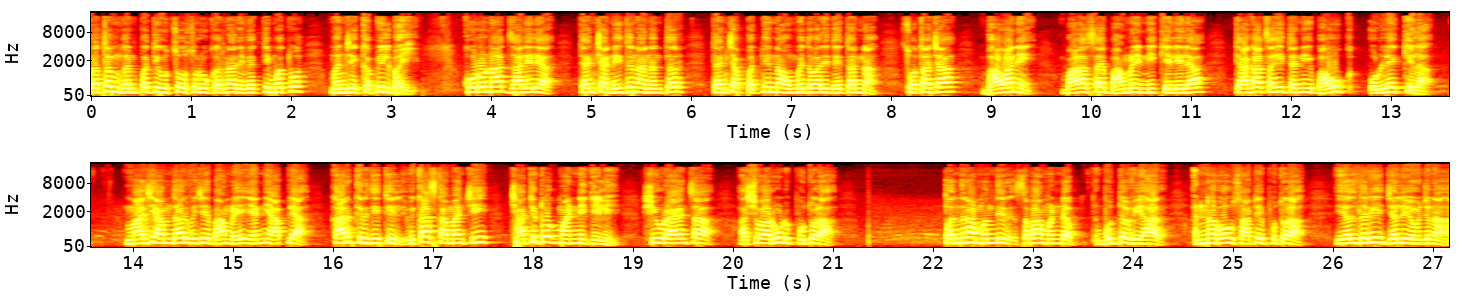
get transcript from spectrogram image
प्रथम गणपती उत्सव सुरू करणारे व्यक्तिमत्व म्हणजे कपिलभाई. कोरोनात झालेल्या त्यांच्या निधनानंतर त्यांच्या पत्नींना उमेदवारी देताना स्वतःच्या भावाने बाळासाहेब भांबळेंनी केलेल्या त्यागाचाही त्यांनी भाऊक उल्लेख केला. माजी आमदार विजय भांबळे यांनी आपल्या कारकिर्दीतील विकास कामांची छातीठोक मांडणी केली. शिवरायांचा अश्वारूढ पुतळा पंधरा मंदिर सभा मंडप बुद्ध विहार अण्णाभाऊ साठे पुतळा यलदरी जल योजना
